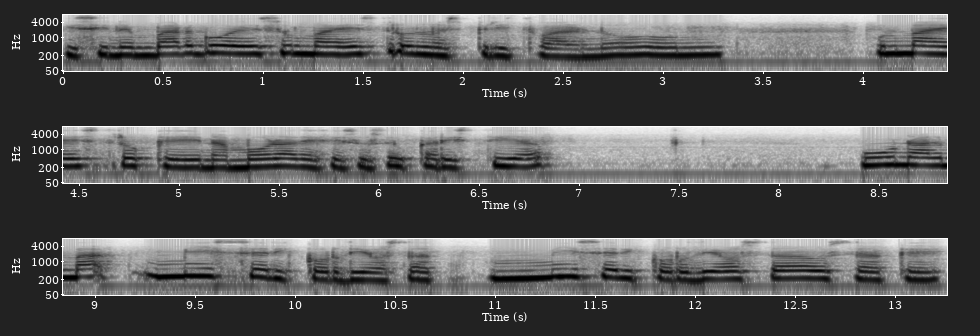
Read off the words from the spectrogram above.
Y sin embargo es un maestro en lo espiritual, ¿no? Un, maestro que enamora de Jesús Eucaristía, un alma misericordiosa, misericordiosa, o sea que,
